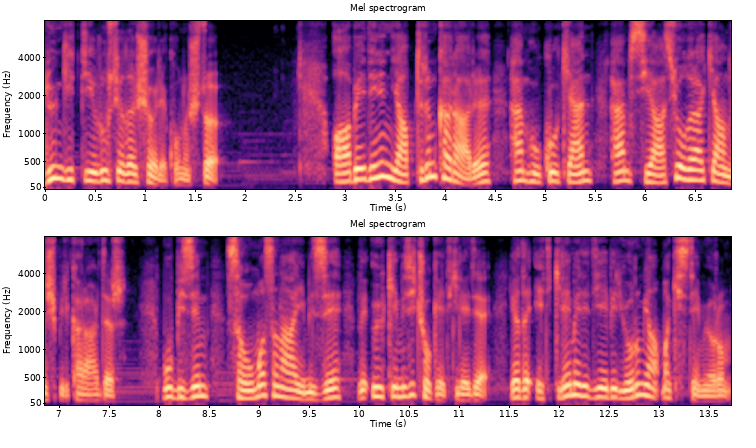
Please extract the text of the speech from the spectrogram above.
dün gittiği Rusya'da şöyle konuştu. ABD'nin yaptırım kararı hem hukuken hem siyasi olarak yanlış bir karardır. Bu bizim savunma sanayimizi ve ülkemizi çok etkiledi ya da etkilemedi diye bir yorum yapmak istemiyorum.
